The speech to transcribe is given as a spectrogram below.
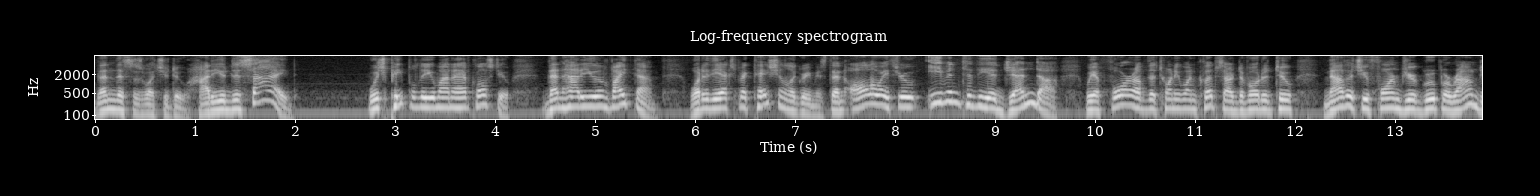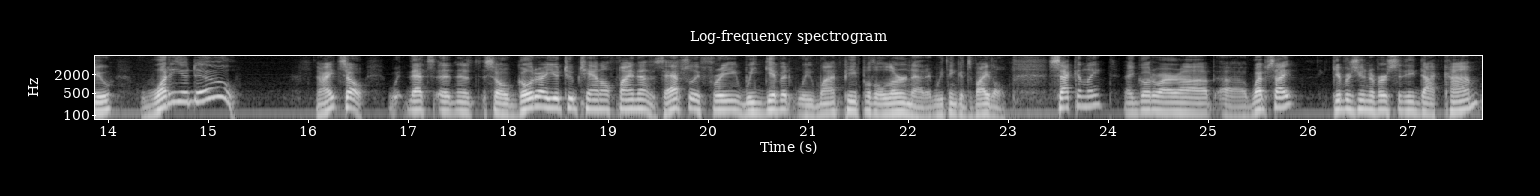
then this is what you do. How do you decide? Which people do you want to have close to you? Then how do you invite them? What are the expectational agreements? Then all the way through, even to the agenda. We have four of the 21 clips are devoted to now that you've formed your group around you, what do you do? All right, so that's uh, so go to our YouTube channel, find that it's absolutely free. We give it. We want people to learn at it. We think it's vital. Secondly, then go to our uh, uh, website, giversuniversity.com.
